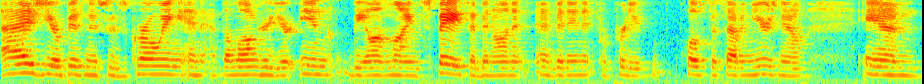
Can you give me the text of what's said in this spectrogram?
as your business is growing and the longer you're in the online space i've been on it and been in it for pretty close to seven years now and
